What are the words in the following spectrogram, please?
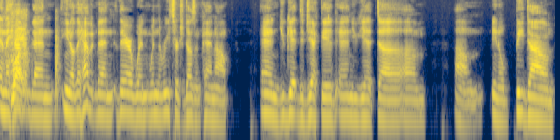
And they right. haven't been, you know, they haven't been there when when the research doesn't pan out, and you get dejected and you get, uh, um, um, you know, beat down.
